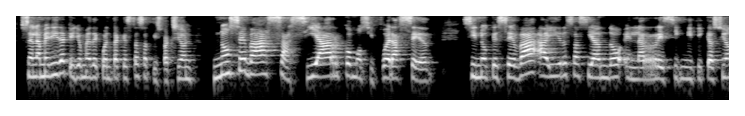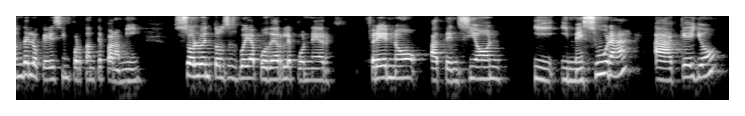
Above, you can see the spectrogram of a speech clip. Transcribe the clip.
Entonces, en la medida que yo me dé cuenta que esta satisfacción no se va a saciar como si fuera sed, sino que se va a ir saciando en la resignificación de lo que es importante para mí, solo entonces voy a poderle poner freno, atención y, mesura a aquello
